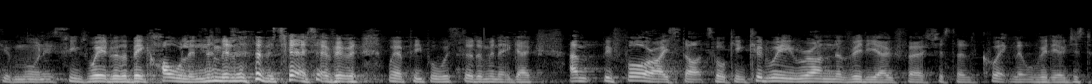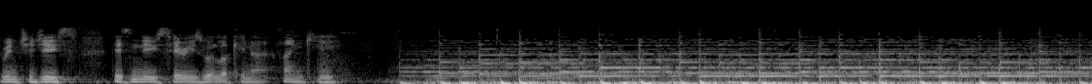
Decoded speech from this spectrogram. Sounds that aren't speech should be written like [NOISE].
Good morning. It seems weird with a big hole in the middle of the church over where people were stood a minute ago. Um, before I start talking, could we run the video first? Just a quick little video just to introduce this new series we're looking at. Thank you.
